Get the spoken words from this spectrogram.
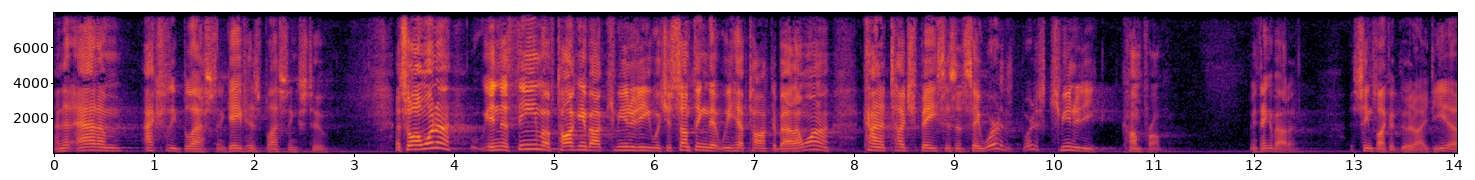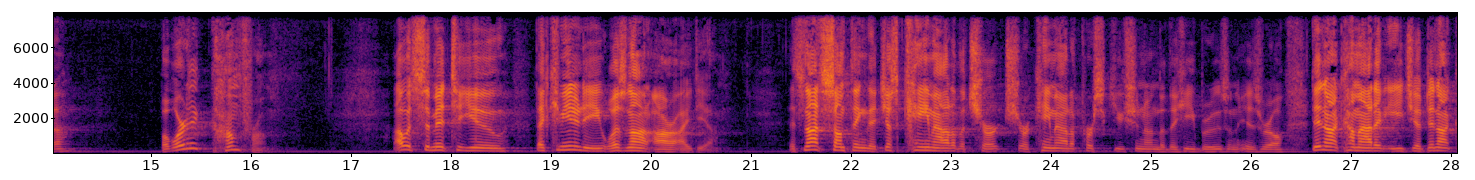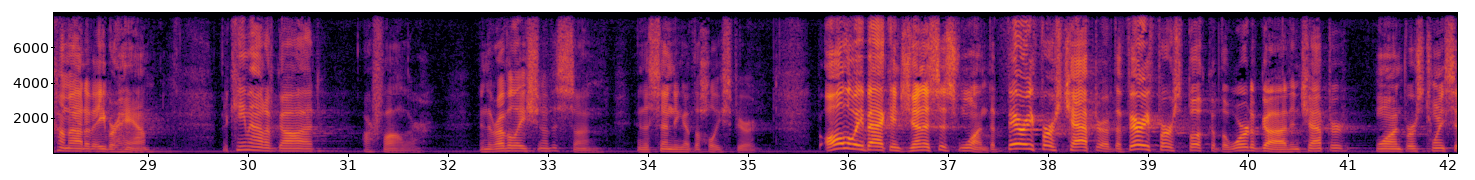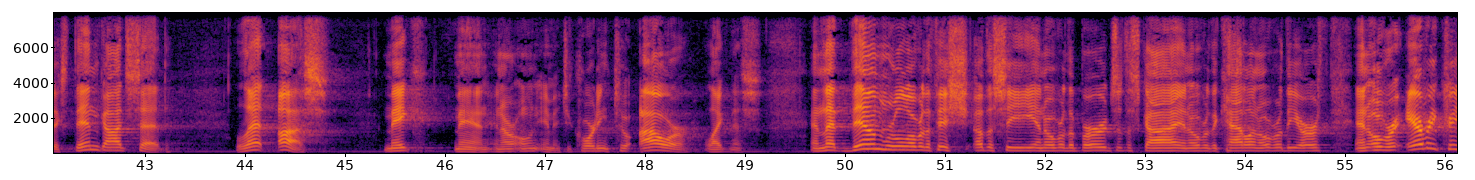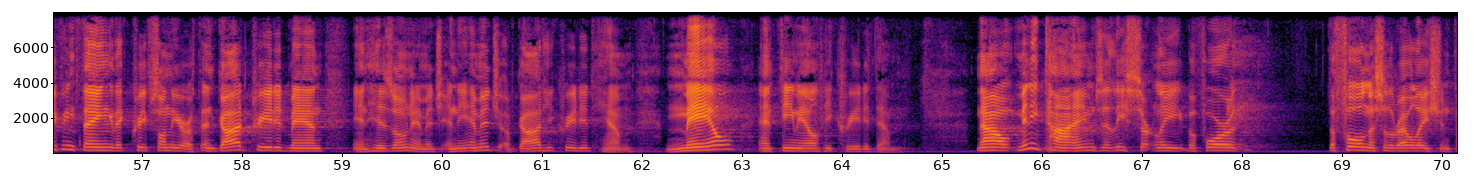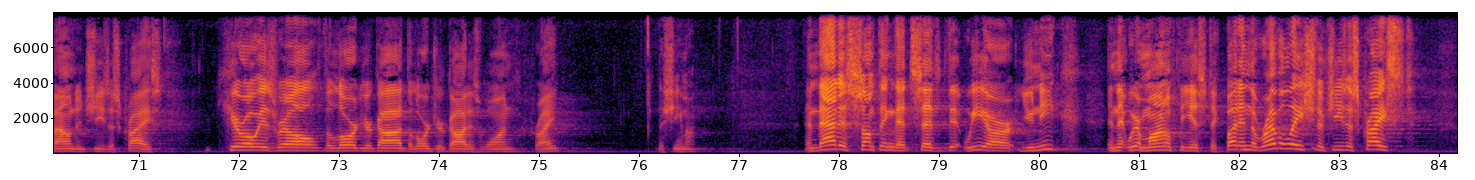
and that Adam actually blessed and gave his blessings to. And so I want to, in the theme of talking about community, which is something that we have talked about, I want to kind of touch bases and say, where, does, where does community come from? I mean, think about it. It seems like a good idea, but where did it come from? I would submit to you that community was not our idea. It's not something that just came out of the church or came out of persecution under the Hebrews and Israel, did not come out of Egypt, did not come out of Abraham. But it came out of God, our Father, in the revelation of His Son, and the sending of the Holy Spirit. All the way back in Genesis 1, the very first chapter of the very first book of the Word of God, in chapter 1, verse 26, then God said, Let us make man in our own image, according to our likeness and let them rule over the fish of the sea, and over the birds of the sky, and over the cattle, and over the earth, and over every creeping thing that creeps on the earth. And God created man in his own image. In the image of God, he created him. Male and female, he created them. Now, many times, at least certainly before the fullness of the revelation found in Jesus Christ, Hear, O Israel, the Lord your God, the Lord your God is one, right? The Shema. And that is something that says that we are unique and that we're monotheistic. But in the revelation of Jesus Christ,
